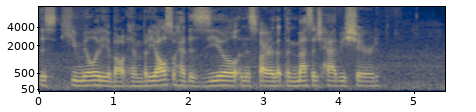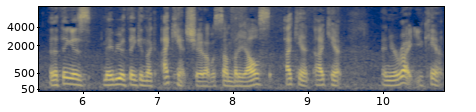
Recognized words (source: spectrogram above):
this humility about him, but he also had this zeal and this fire that the message had to be shared. And the thing is, maybe you're thinking, like, I can't share that with somebody else. I can't, I can't. And you're right, you can't.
